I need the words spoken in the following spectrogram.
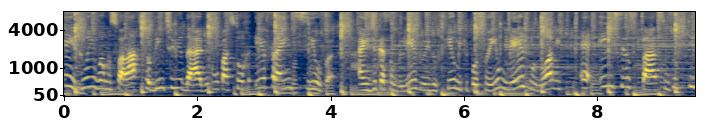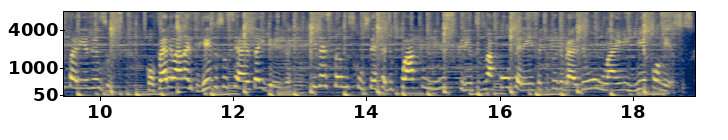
Em junho vamos falar sobre intimidade com o pastor Efraim Silva. A indicação do livro e do filme que possuem o mesmo nome é Em Seus Passos, o que faria Jesus? Confere lá nas redes sociais da igreja. E já estamos com cerca de 4 mil inscritos na Conferência Atitude Brasil Online Recomeços.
